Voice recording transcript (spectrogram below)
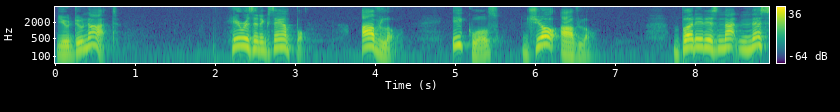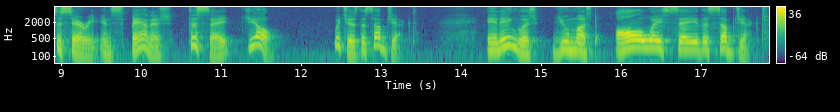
you do not. Here is an example. Hablo equals yo hablo. But it is not necessary in Spanish to say yo, which is the subject. In English, you must always say the subject.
